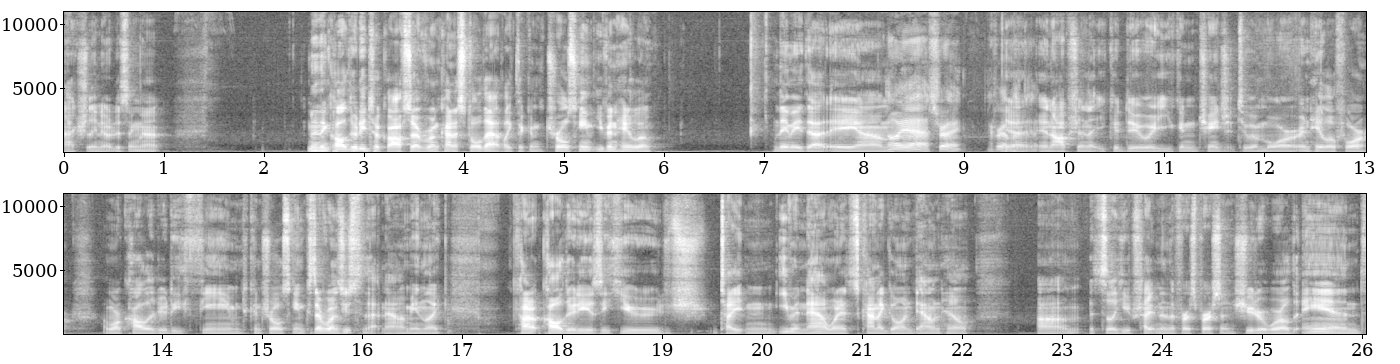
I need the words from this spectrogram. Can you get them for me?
actually noticing that. And then Call of Duty took off, so everyone kind of stole that, like the control scheme. Even Halo, they made that a um, oh yeah that's right i forgot yeah, about that an option that you could do where you can change it to a more in Halo Four a more Call of Duty themed control scheme because everyone's used to that now. I mean, like Call Call of Duty is a huge titan even now when it's kind of going downhill. Um, it's still a huge titan in the first person shooter world, and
